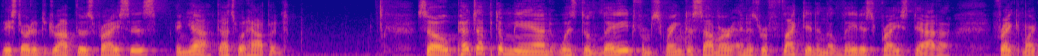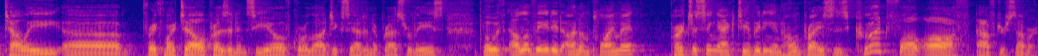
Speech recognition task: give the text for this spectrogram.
they started to drop those prices. And yeah, that's what happened. So pent up demand was delayed from spring to summer and is reflected in the latest price data. Frank Martelli, uh, Frank Martell, president and CEO of CoreLogic, said in a press release. But with elevated unemployment, purchasing activity and home prices could fall off after summer.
